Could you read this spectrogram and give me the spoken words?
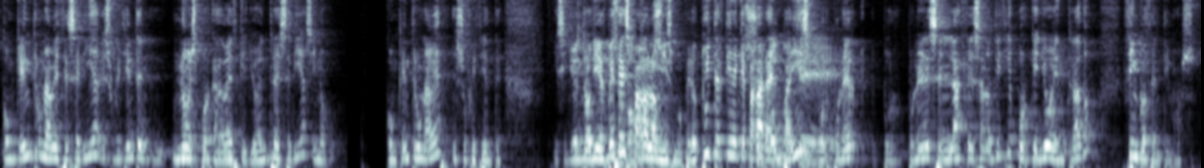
Con que entre una vez ese día es suficiente. No es por cada vez que yo entre ese día, sino con que entre una vez es suficiente. Y si yo entro 10 veces, Supongo- paga lo mismo. Pero Twitter tiene que pagar a El supongo País que- por, poner, por poner ese enlace, esa noticia, porque yo he entrado 5 céntimos.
